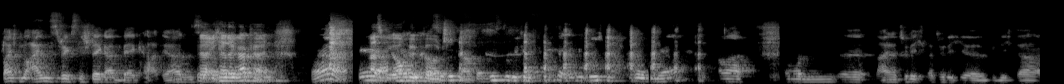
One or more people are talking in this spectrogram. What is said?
vielleicht nur einen Strixenschläger im Back hat. Ja, ja, ja, ich hatte gar keinen. Ja, ja, Hast mich auch gecoacht. Da bist du durch den Filter irgendwie durchgesprungen. Ja? Aber ähm, äh, nein, natürlich, natürlich äh, bin ich da,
